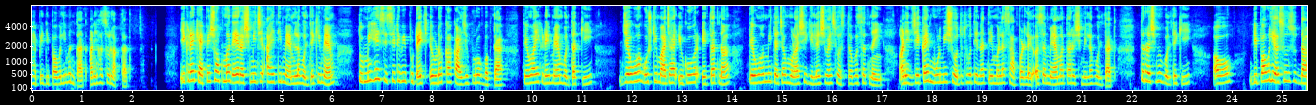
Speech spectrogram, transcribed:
हॅपी दीपावली म्हणतात आणि हसू लागतात. इकडे कॅफे शॉपमध्ये रश्मी जी आहे ती मॅमला बोलते की मॅम तुम्ही हे C C T V footage एवढं का काळजीपूर्वक बघता? तेव्हा इकडे मॅम बोलतात की जेव्हा गोष्टी माझ्या युगोवर येतात ना तेव्हा मी त्याच्या मुळाशी गेल्याशिवाय स्वस्त बसत नाही. आणि जे काही मूळ मी शोधत होते ना ते मला सापडले असं मॅम आता रश्मीला बोलतात. तर रश्मी बोलते की अहो दीपावली असूनसुद्धा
